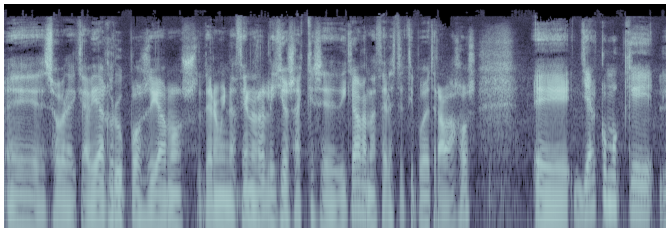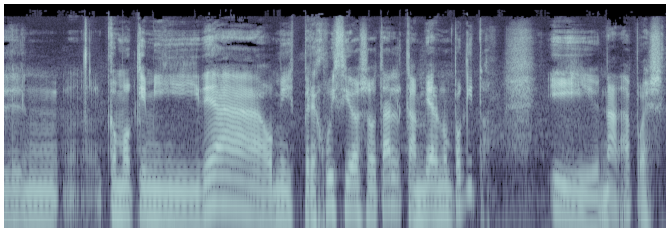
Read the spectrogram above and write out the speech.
eh, sobre que había grupos, digamos, denominaciones religiosas que se dedicaban a hacer este tipo de trabajos, eh, ya como que, mm, como que mi idea o mis prejuicios o tal cambiaron un poquito. Y nada, pues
